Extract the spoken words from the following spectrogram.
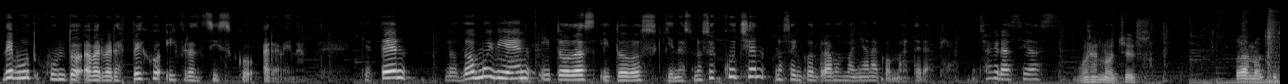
debut junto a Bárbara Espejo y Francisco Aravena. Que estén los dos muy bien y todas y todos quienes nos escuchen, nos encontramos mañana con más terapia. Muchas gracias. Buenas noches. Buenas noches.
